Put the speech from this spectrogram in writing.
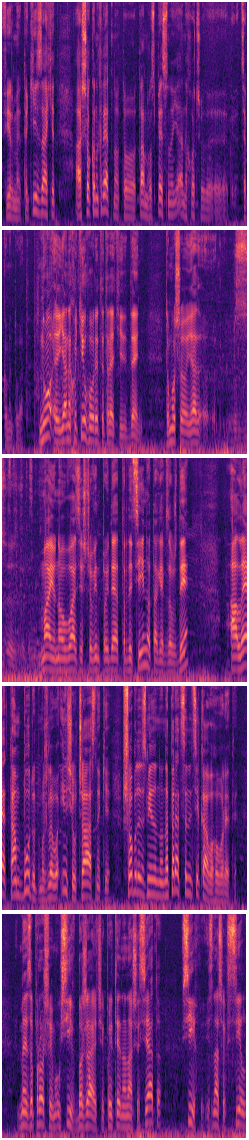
фірми такий захід. А що конкретно, то там розписано, я не хочу е, це коментувати. Ну, я не хотів говорити третій день, тому що я маю на увазі, що він пройде традиційно, так як завжди. Але там будуть, можливо, інші учасники. Що буде змінено? Наперед це не цікаво говорити. Ми запрошуємо усіх бажаючих прийти на наше свято, всіх із наших сіл,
